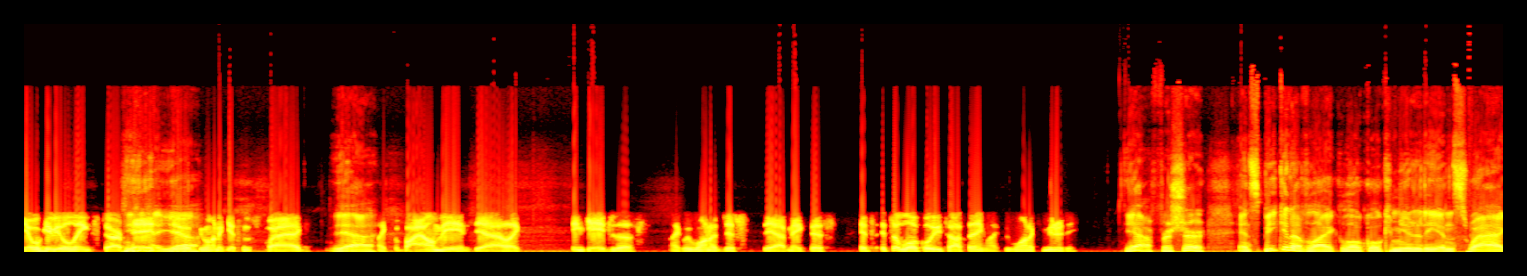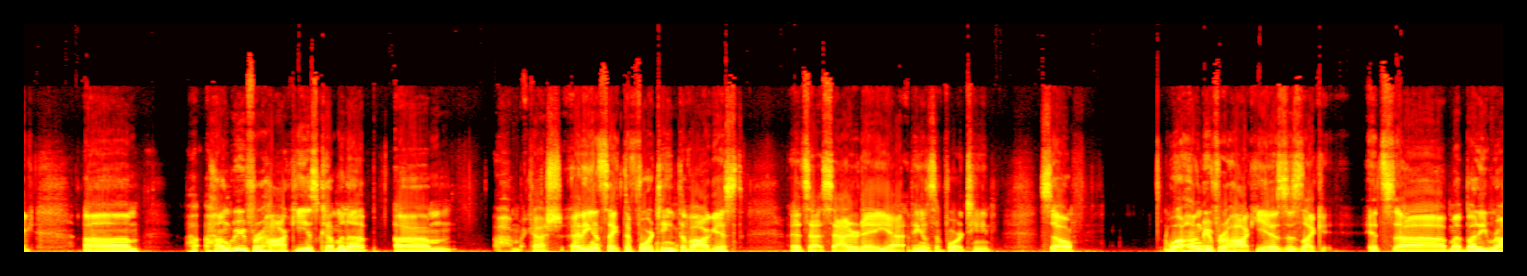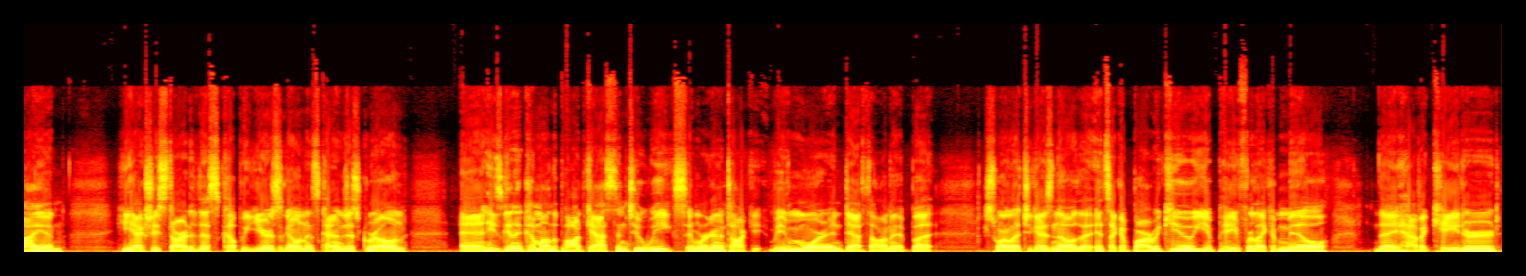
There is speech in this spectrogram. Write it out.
yeah we'll give you the links to our Yeah, page too yeah. if you want to get some swag yeah, like but by all means yeah like engage with us like we want to just yeah make this it's it's a local utah thing like we want a community Yeah, for sure. And speaking of like local community and swag, um, H- Hungry for Hockey is coming up. Um, oh my gosh, I think it's like the 14th of August. It's that Saturday. Yeah, I think it's the 14th. So, what Hungry for Hockey is is like it's uh, my buddy Ryan. He actually started this a couple years ago, and it's kind of just grown. And he's going to come on the podcast in two weeks, and we're going to talk even more in depth on it. But just want to let you guys know that it's like a barbecue. You pay for like a meal. They have it catered,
